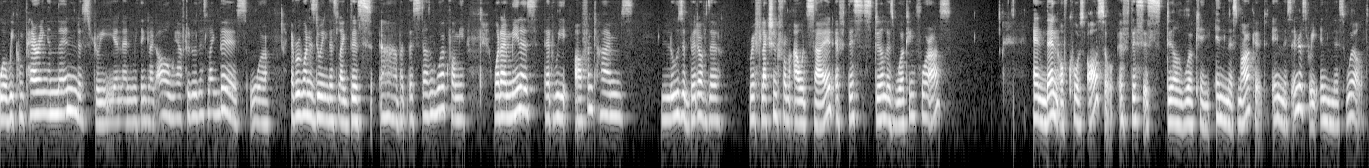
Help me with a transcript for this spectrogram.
or we comparing in the industry and then we think like, oh, we have to do this like this, or everyone is doing this like this, ah, but this doesn't work for me. What I mean is that we oftentimes lose a bit of the reflection from outside if this still is working for us and then, of course, also if this is still working in this market, in this industry, in this world.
